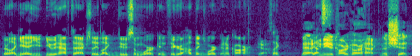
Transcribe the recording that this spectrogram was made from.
they're like, yeah, you, you would have to actually like do some work and figure out how things work in a car. Yeah. It's like, yeah, yes. you need a car to car hack. No shit.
